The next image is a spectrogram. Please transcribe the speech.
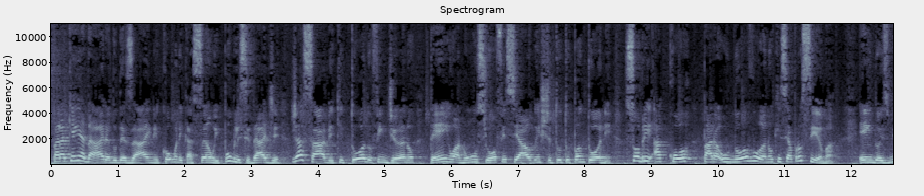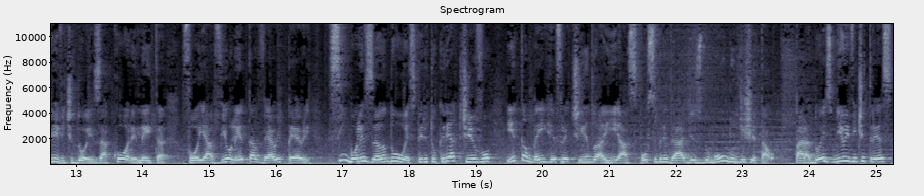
Para quem é da área do design, comunicação e publicidade, já sabe que todo fim de ano tem o anúncio oficial do Instituto Pantone sobre a cor para o novo ano que se aproxima. Em 2022, a cor eleita foi a violeta Very Perry, simbolizando o espírito criativo e também refletindo aí as possibilidades do mundo digital. Para 2023,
